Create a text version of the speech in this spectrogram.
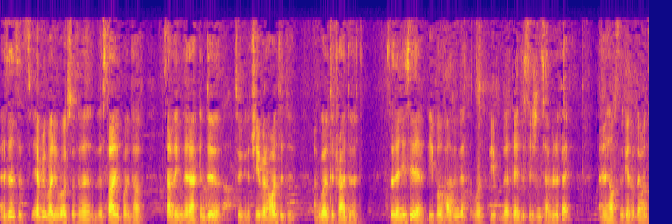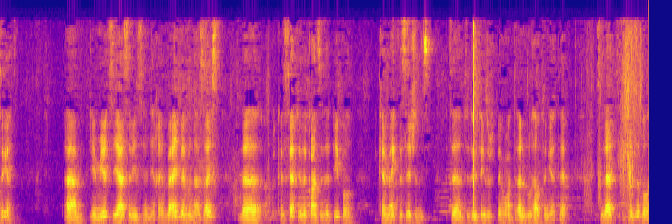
And since it's, everybody works with the, the starting point of something that I can do to achieve what I want to do, I'm going to try to do it. So then you see that people holding that what people that their decisions have an effect, and it helps them get what they want to get. Um, the accepting the concept that people can make decisions to, to do things which they want, and it will help them get there. So that principle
